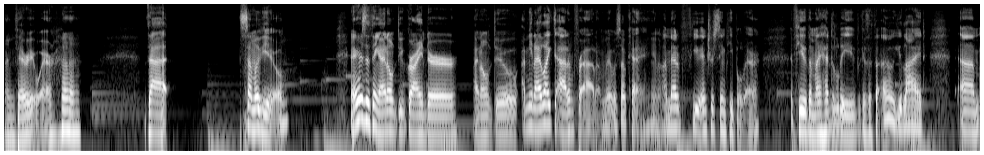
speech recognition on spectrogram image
I'm very aware, that some of you, and here's the thing I don't do Grindr. I don't do, I mean, I liked Adam for Adam. It was okay. You know, I met a few interesting people there. A few of them I had to leave because I thought, oh, you lied. Um,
